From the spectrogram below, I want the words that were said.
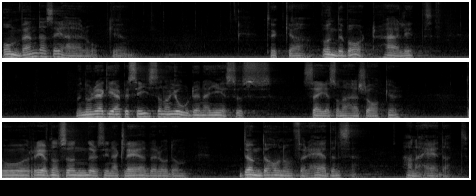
omvända sig här och eh, tycka underbart, härligt. Men de reagerar precis som de gjorde när Jesus säger sådana här saker. Då rev de sönder sina kläder och de dömde honom för hädelse. Han har hädat.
